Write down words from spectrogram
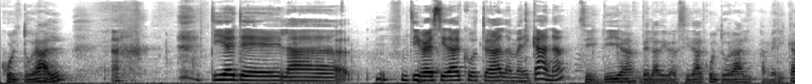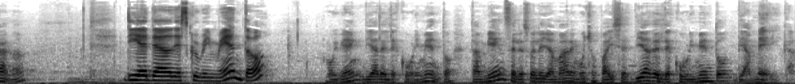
Cultural, Día de la diversidad cultural americana. Sí, Día de la Diversidad Cultural Americana. Día del descubrimiento. Muy bien, Día del Descubrimiento. También se le suele llamar en muchos países Día del Descubrimiento de América.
